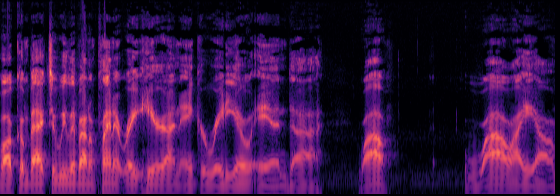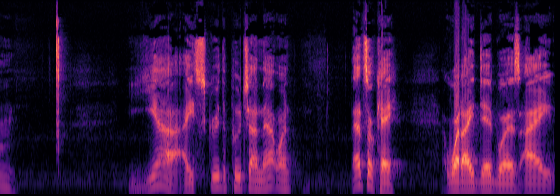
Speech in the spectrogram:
Welcome back to We Live on a Planet right here on Anchor Radio. And uh, wow, wow, I um, yeah, I screwed the pooch on that one. That's okay. What I did was I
